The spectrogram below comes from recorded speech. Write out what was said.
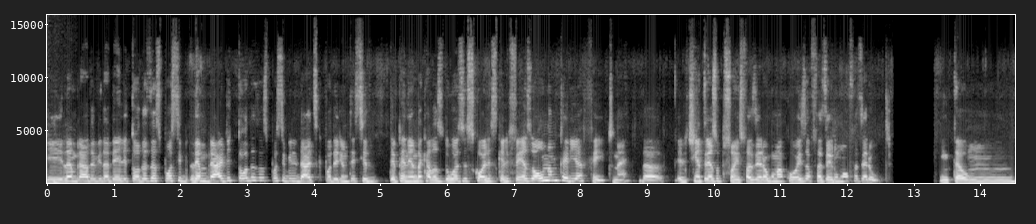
e lembrar da vida dele todas as lembrar de todas as possibilidades que poderiam ter sido dependendo daquelas duas escolhas que ele fez ou não teria feito, né? Da, ele tinha três opções: fazer alguma coisa, fazer uma ou fazer outra. Então,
